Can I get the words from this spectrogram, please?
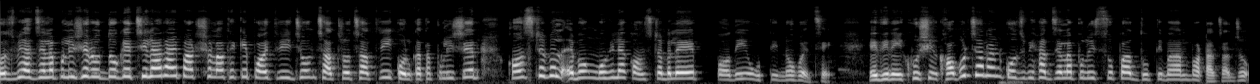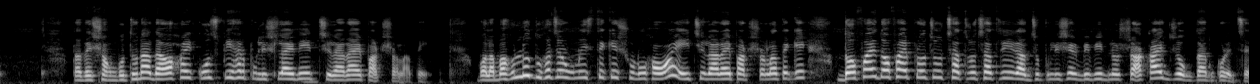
কোচবিহার জেলা পুলিশের উদ্যোগে চিলারায় পাঠশালা থেকে পঁয়ত্রিশ জন ছাত্রছাত্রী কলকাতা পুলিশের কনস্টেবল এবং মহিলা কনস্টেবলে পদে উত্তীর্ণ হয়েছে। এদিন এই খুশির খবর জানান কোচবিহার জেলা পুলিশ সুপার দ্যুতিমান ভট্টাচার্য। তাদের সংবর্ধনা দেওয়া হয় কোচবিহার পুলিশ লাইনের চিলারায় পাঠশালাতে। বলা বাহুল্য দু হাজার উনিশ থেকে শুরু হওয়া এই চিলারায় পাঠশালা থেকে দফায় দফায় প্রচুর ছাত্রছাত্রী রাজ্য পুলিশের বিভিন্ন শাখায় যোগদান করেছে।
